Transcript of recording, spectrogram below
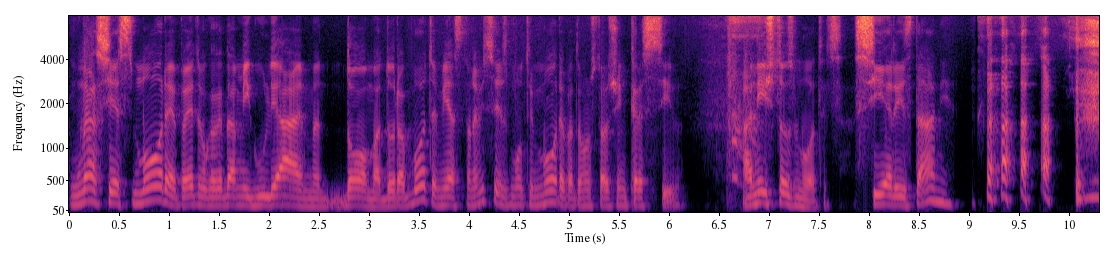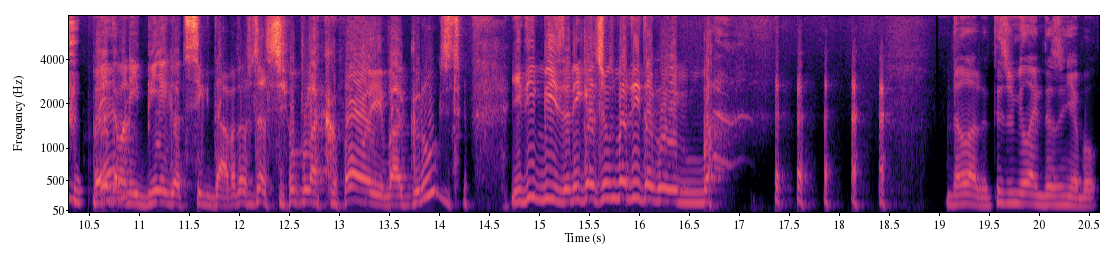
У нас есть море, поэтому, когда мы гуляем дома до работы, мы остановимся и смотрим море, потому что очень красиво. Они что смотрят? Серые здания. Поэтому они бегают всегда, потому что все плохое вокруг. Иди быстро, не хочу смотреть такой... Да ладно, ты же в Милане даже не был.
